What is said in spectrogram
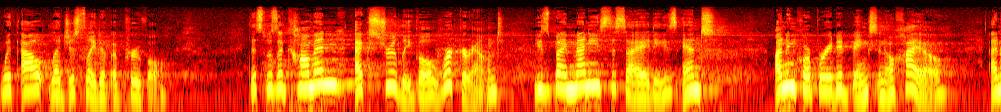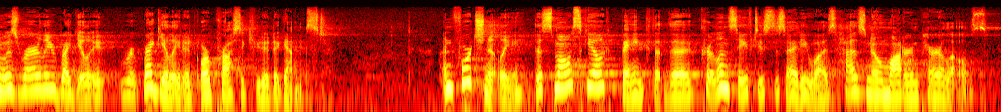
without legislative approval. This was a common extra legal workaround used by many societies and unincorporated banks in Ohio and was rarely regulate, regulated or prosecuted against. Unfortunately, the small scale bank that the Kirtland Safety Society was has no modern parallels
